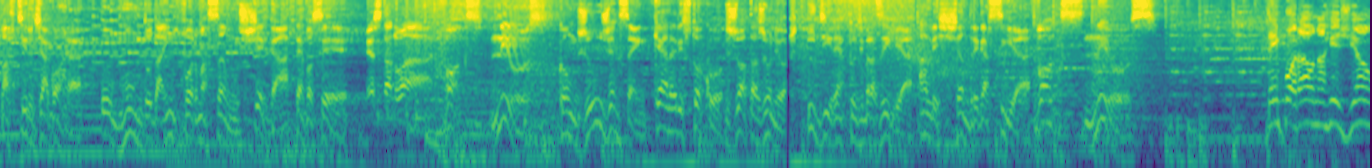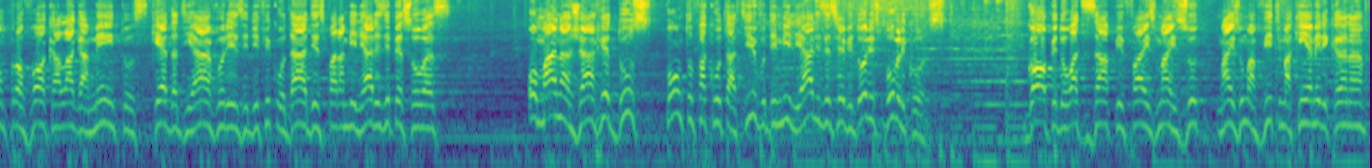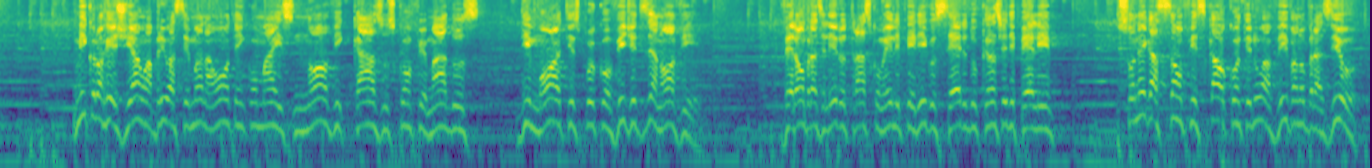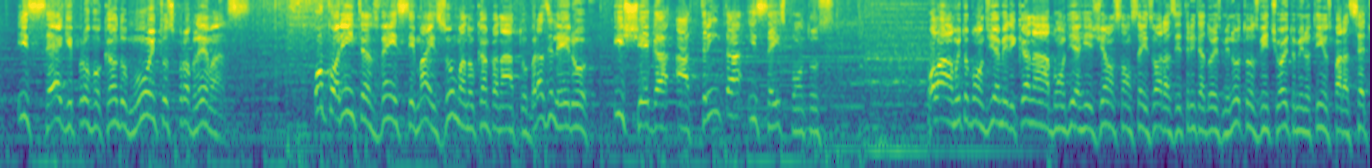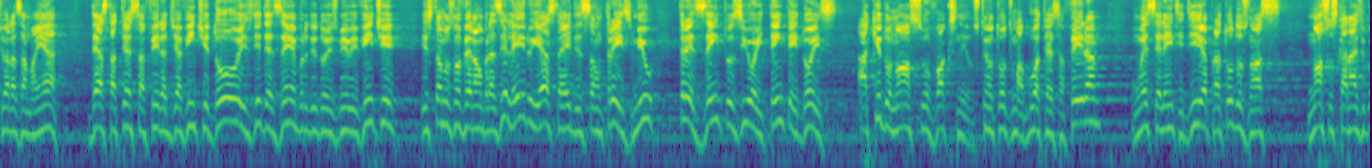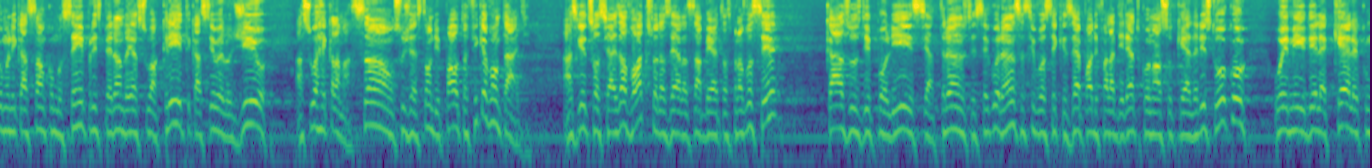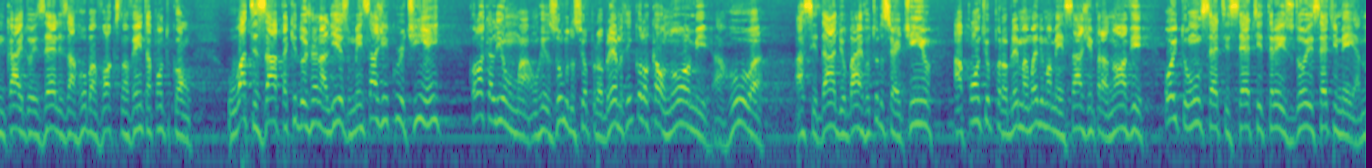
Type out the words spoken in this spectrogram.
partir de agora, o mundo da informação chega até você. Está no ar, Fox News. Com Ju Jensen, Keller Estocco, J. Júnior e direto de Brasília, Alexandre Garcia. Fox News. Temporal na região provoca alagamentos, queda de árvores e dificuldades para milhares de pessoas. O Marnajá reduz ponto facultativo de milhares de servidores públicos. Golpe do WhatsApp faz mais, mais uma vítima aqui em Americana. Microrregião abriu a semana ontem com mais nove casos confirmados de mortes por Covid-19. Verão brasileiro traz com ele perigo sério do câncer de pele. Sonegação fiscal continua viva no Brasil e segue provocando muitos problemas. O Corinthians vence mais uma no Campeonato Brasileiro e chega a 36 pontos. Olá, muito bom dia, Americana. Bom dia, região. São 6 horas e 32 minutos, 28 minutinhos para 7 horas da manhã desta terça-feira, dia 22 de dezembro de 2020. Estamos no verão brasileiro e esta é a edição 3382 aqui do nosso Vox News. Tenham todos uma boa terça-feira, um excelente dia para todos nós. Nossos canais de comunicação, como sempre, esperando aí a sua crítica, seu elogio, a sua reclamação, sugestão de pauta, fique à vontade. As redes sociais da Vox, todas elas abertas para você. Casos de polícia, trânsito e segurança, se você quiser, pode falar direto com o nosso Keller Estocco. O e-mail dele é keller com K2Ls, arroba vox90.com. O WhatsApp aqui do jornalismo, mensagem curtinha, hein? Coloca ali uma, um resumo do seu problema, tem que colocar o nome, a rua, a cidade, o bairro, tudo certinho. Aponte o problema, mande uma mensagem para 981773276.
